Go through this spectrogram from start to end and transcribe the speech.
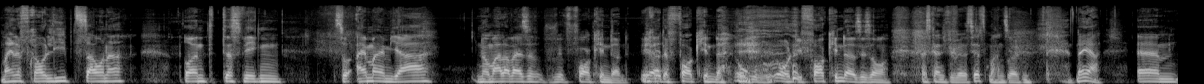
Meine Frau liebt Sauna und deswegen so einmal im Jahr, normalerweise vor Kindern. Ich Ja. rede vor Kinder. Oh, oh die Vor-Kinder-Saison. Ich weiß gar nicht, wie wir das jetzt machen sollten. Naja, ähm,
